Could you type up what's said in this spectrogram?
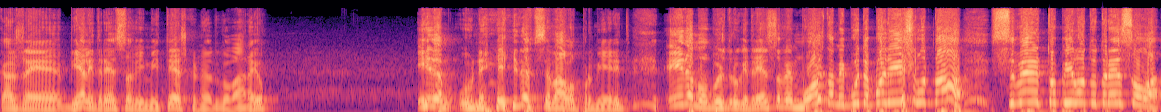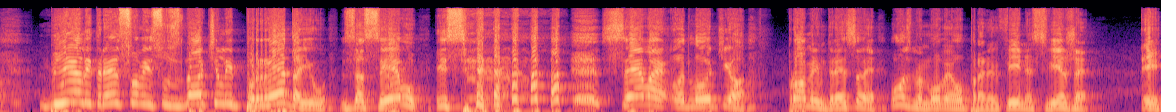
kaže, bijeli dresovi mi teško ne odgovaraju. Idem, u ne, idem se malo promijeniti. Idem obuš druge dresove, možda mi bude bolje išlo, da! Sve je to bilo do dresova! Bijeli dresovi su značili predaju za Sevu i Seva je odlučio promijenim dresove, uzmem ove oprane, fine, svježe i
